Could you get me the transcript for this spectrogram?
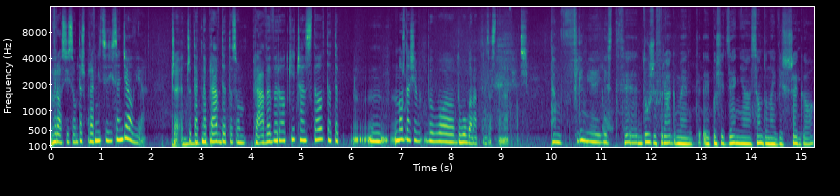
W Rosji są też prawnicy i sędziowie. Czy, czy tak naprawdę to są prawe wyroki często? To te, mm, można się było długo nad tym zastanawiać. Tam w filmie jest e, duży fragment e, posiedzenia Sądu Najwyższego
